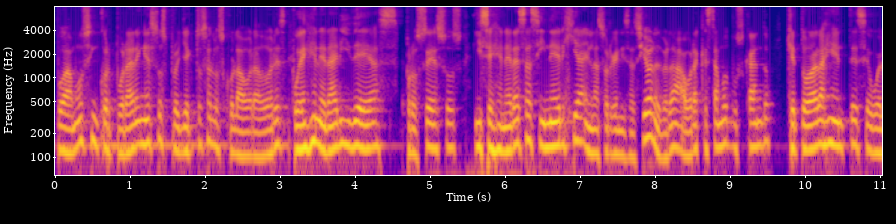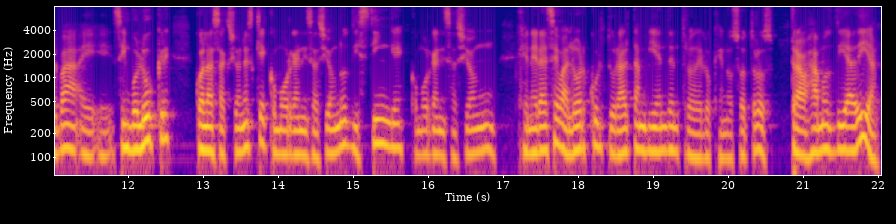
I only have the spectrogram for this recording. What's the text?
podamos incorporar en estos proyectos a los colaboradores puede generar ideas, procesos y se genera esa sinergia en las organizaciones, ¿verdad? Ahora que estamos buscando que toda la gente se vuelva, eh, eh, se involucre con las acciones que como organización nos distingue, como organización genera ese valor cultural también dentro de lo que nosotros trabajamos día a día.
